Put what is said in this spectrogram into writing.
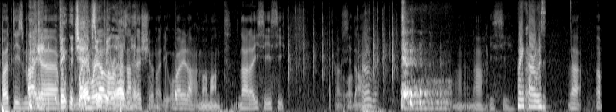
but is my uh, I think the my jams are a real bit loud, man. representation. On va aller- on va aller là, un moment. Là, là, ici, ici. Ici, dans- Oh, but Voilà, là, ici. my car was. Là, hop.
